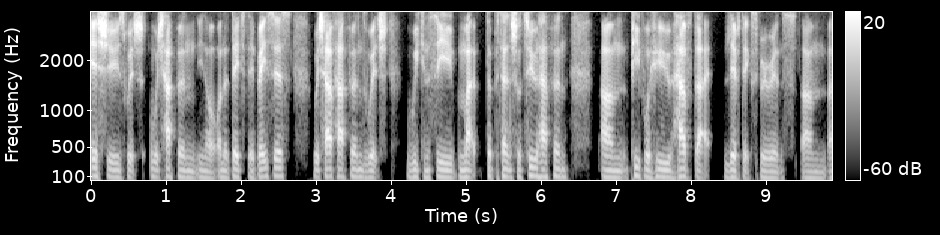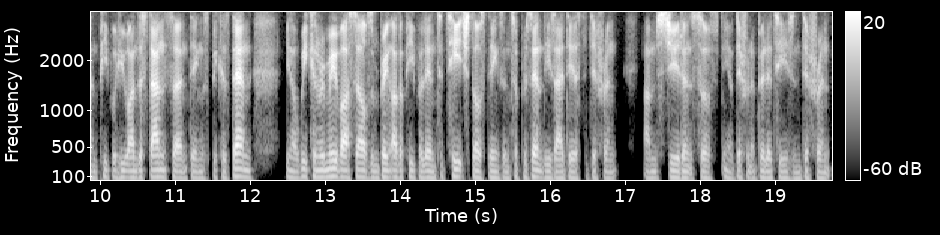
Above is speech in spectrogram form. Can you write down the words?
issues which which happen you know on a day-to-day basis which have happened which we can see might the potential to happen. Um, people who have that lived experience um, and people who understand certain things because then you know we can remove ourselves and bring other people in to teach those things and to present these ideas to different um, students of you know different abilities and different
